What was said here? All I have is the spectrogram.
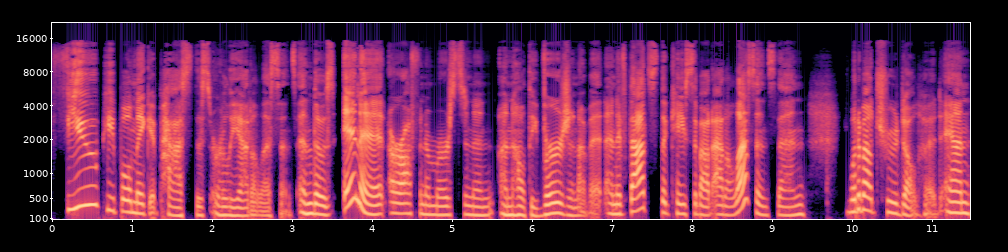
few people make it past this early adolescence, and those in it are often immersed in an unhealthy version of it. And if that's the case about adolescence, then what about true adulthood? And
